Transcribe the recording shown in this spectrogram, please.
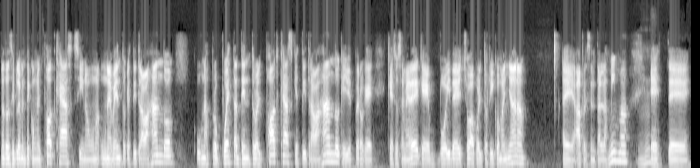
no tan simplemente con el podcast, sino un, un evento que estoy trabajando, unas propuestas dentro del podcast que estoy trabajando, que yo espero que, que eso se me dé, que voy de hecho a Puerto Rico mañana eh, a presentar las mismas. Ujú. Este,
